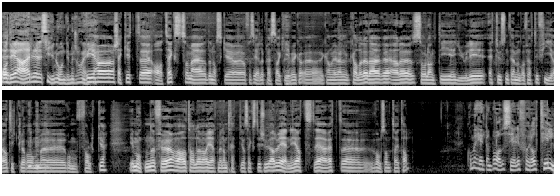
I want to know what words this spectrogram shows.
Og det er, eh, sier noe om dimensjoneringen. Vi har sjekket uh, A-tekst, som er det norske offisielle pressearkivet, kan vi vel kalle det. Der er det så langt i juli 1544 artikler om romfolket. I månedene før har tallet variert mellom 30 og 67. Er du enig i at det er et voldsomt høyt tall? Kommer helt an på hva du ser det i forhold til.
